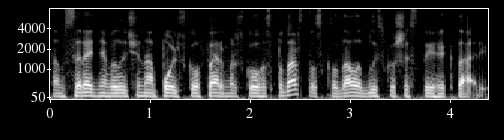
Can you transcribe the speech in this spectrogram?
там середня величина польського фермерського господарства складала близько 6 гектарів.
